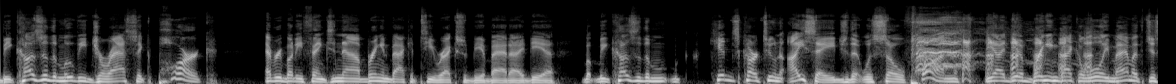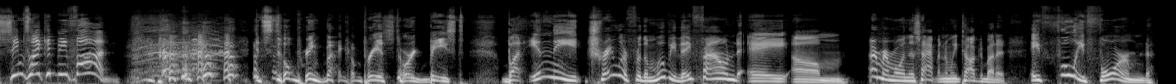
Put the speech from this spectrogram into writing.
because of the movie Jurassic Park everybody thinks now bringing back a T-Rex would be a bad idea but because of the kids cartoon Ice Age that was so fun the idea of bringing back a woolly mammoth just seems like it'd be fun it still bring back a prehistoric beast. But in the trailer for the movie, they found a um I remember when this happened and we talked about it, a fully formed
